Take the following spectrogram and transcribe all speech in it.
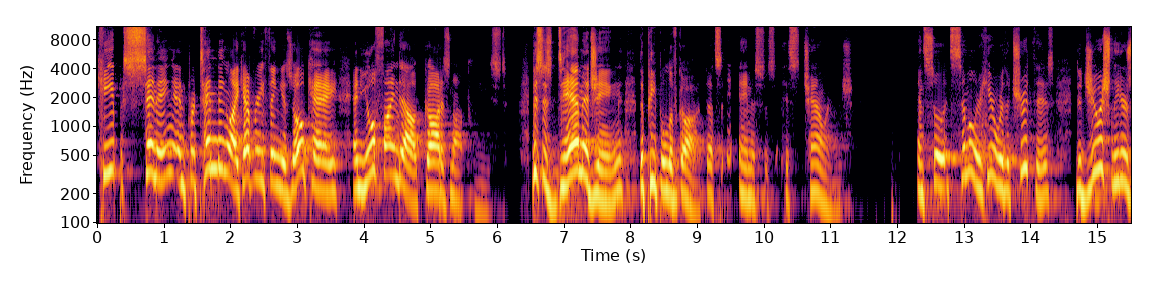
Keep sinning and pretending like everything is okay, and you'll find out God is not pleased. This is damaging the people of God. That's Amos' his challenge. And so it's similar here where the truth is the Jewish leaders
